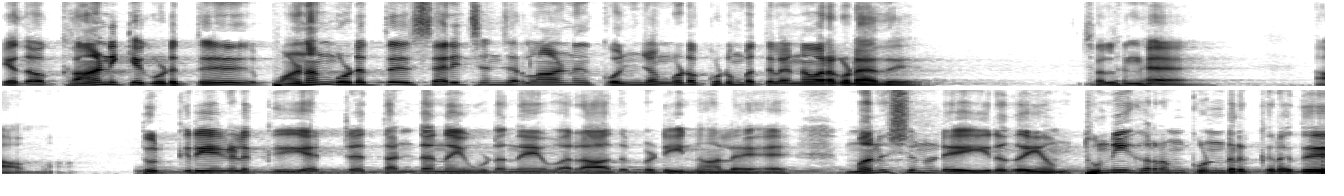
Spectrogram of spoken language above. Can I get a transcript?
ஏதோ காணிக்கை கொடுத்து பணம் கொடுத்து சரி செஞ்சிடலான்னு கொஞ்சம் கூட குடும்பத்தில் என்ன வரக்கூடாது. சொல்லுங்க. ஆமாம் துர்க்கிரியைகளுக்கு ஏற்ற தண்டனை உடனே வராதபடினாலே மனுஷனுடைய இருதயம் துணிகரம் கொண்டிருக்கிறது.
